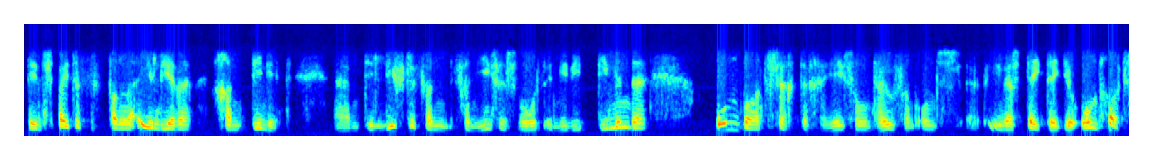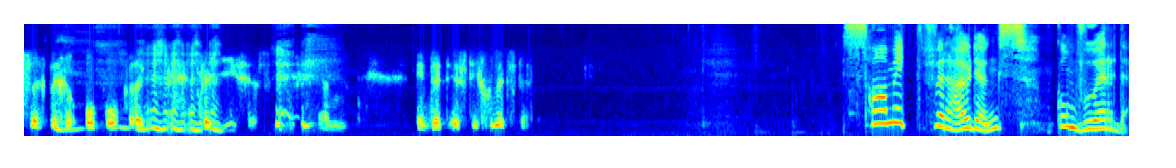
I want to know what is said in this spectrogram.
ten spyte van hulle eie lewe gaan dien het. Ehm um, die liefde van van Jesus word in hierdie dienende onbaatsigtige jy sal onthou van ons uh, universiteit dat jy onbaatsigtige opoffering vir Jesus en en dit is die grootste saam met verhoudings kom woorde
